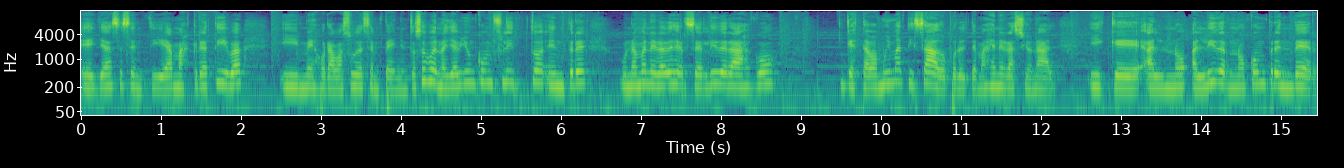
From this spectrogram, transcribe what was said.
ella se sentía más creativa y mejoraba su desempeño. Entonces, bueno, ya había un conflicto entre una manera de ejercer liderazgo que estaba muy matizado por el tema generacional y que al, no, al líder no comprender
